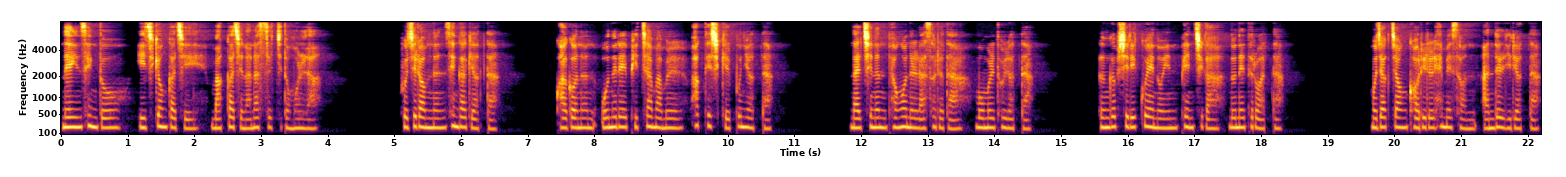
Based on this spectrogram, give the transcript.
내 인생도 이 지경까지 막가진 않았을지도 몰라. 부질없는 생각이었다. 과거는 오늘의 비참함을 확대시킬 뿐이었다. 날치는 병원을 나서려다 몸을 돌렸다. 응급실 입구에 놓인 벤치가 눈에 들어왔다. 무작정 거리를 헤매선 안 될 일이었다.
